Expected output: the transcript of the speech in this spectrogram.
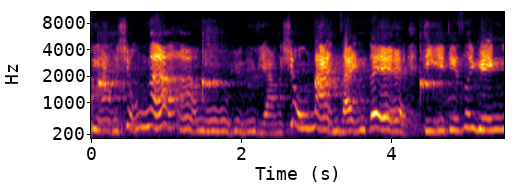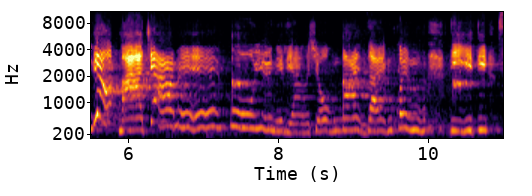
两兄啊，我与你两兄难认得，弟弟是云了马家妹，我与你两兄难认分，弟弟收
